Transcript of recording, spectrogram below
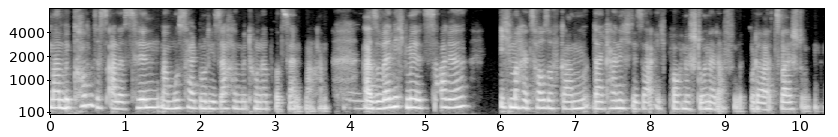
Man bekommt das alles hin, man muss halt nur die Sache mit 100 Prozent machen. Mhm. Also wenn ich mir jetzt sage, ich mache jetzt Hausaufgaben, dann kann ich dir sagen, ich brauche eine Stunde dafür oder zwei Stunden.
